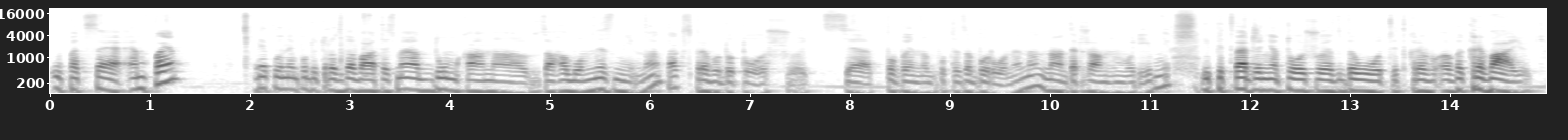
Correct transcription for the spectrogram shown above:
УПЦ МП, як вони будуть розвиватись. Моя думка на загалом незмінна, так, з приводу того, що це повинно бути заборонено на державному рівні, і підтвердження того, що СБУ відкрив, викривають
